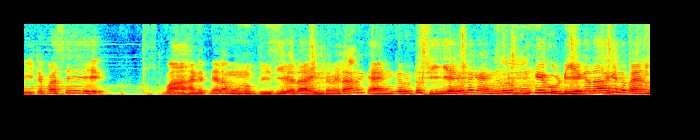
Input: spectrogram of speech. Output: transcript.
ඊට පසේ වාහනෙත් නෙල මුණුත් විසි වෙලා ඉන්න වෙලාම කැංගරුට සිහියවෙල කැංගරු මුන්ගේ හුඩියක දාගෙන පැන්න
